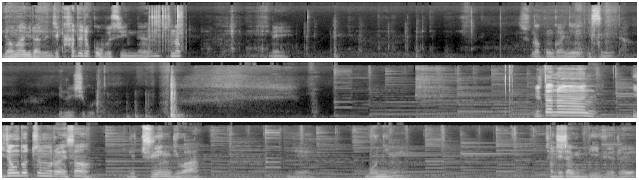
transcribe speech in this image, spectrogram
명함이라든지 카드를 꼽을 수 있는 수납 네. 수납 공간이 있습니다. 이런 식으로. 일단은 이 정도쯤으로 해서 이게 주행기와 이게 모닝의 전체적인 리뷰를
